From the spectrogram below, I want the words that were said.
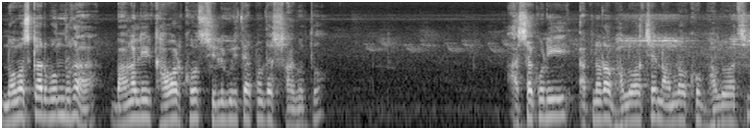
নমস্কার বন্ধুরা, বাঙালির খাওয়ার খোঁজ শিলিগুড়িতে আপনাদের স্বাগত। আশা করি আপনারা ভালো আছেন, আমরাও খুব ভালো আছি।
